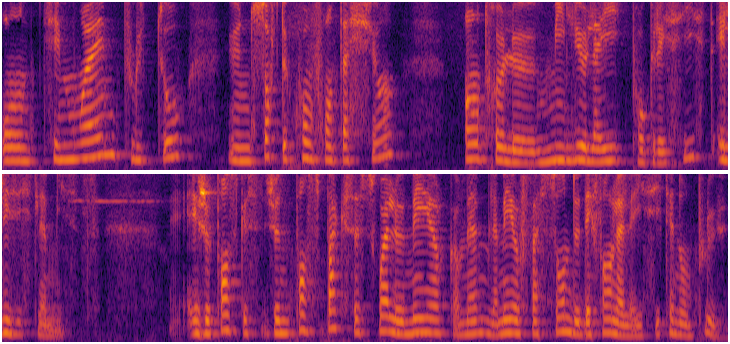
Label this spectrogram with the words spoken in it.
on témoigne plutôt une sorte de confrontation entre le milieu laïque progressiste et les islamistes. Et je pense que je ne pense pas que ce soit le meilleur quand même, la meilleure façon de défendre la laïcité non plus.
